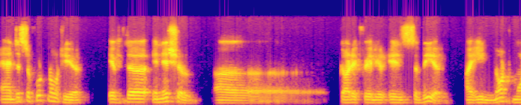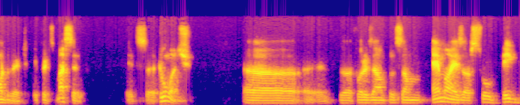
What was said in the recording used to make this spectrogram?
and just a footnote here, if the initial uh, cardiac failure is severe, i.e. not moderate, if it's massive, it's uh, too much. Uh, uh for example, some MIs are so big,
